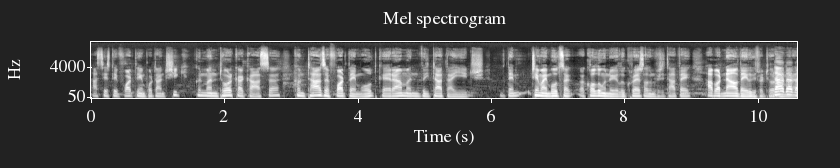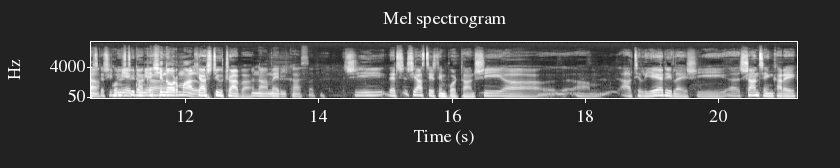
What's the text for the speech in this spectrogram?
Asta este foarte important și când mă întorc acasă, contează foarte mult că eram invitat aici de ce mai mulți acolo unde lucrez la universitate, habar n-au de literatură Da, da, da. Și cum, nu e, știu cum dacă e și normal chiar știu treaba. în America să fie. Și, deci, și asta este important. Și uh, um, atelierile și uh, șanse în care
